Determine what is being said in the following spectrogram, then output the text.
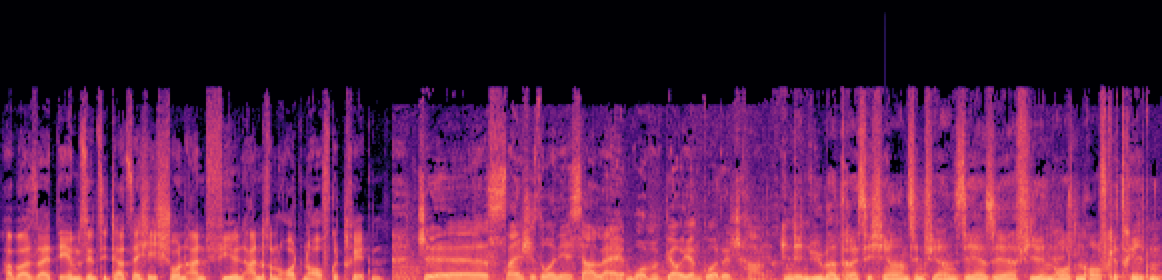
Aber seitdem sind Sie tatsächlich schon an vielen anderen Orten aufgetreten. In den über 30 Jahren sind wir an sehr, sehr vielen Orten aufgetreten.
